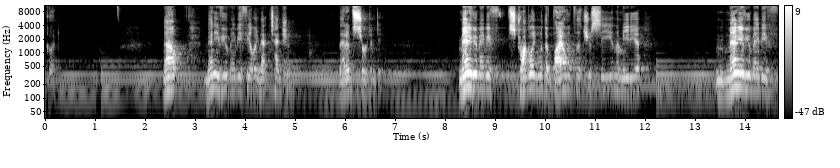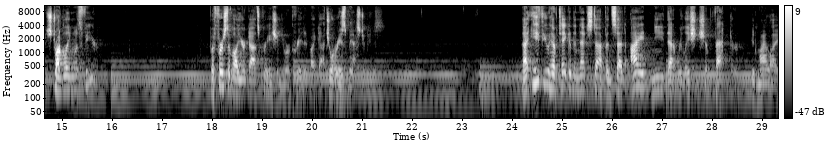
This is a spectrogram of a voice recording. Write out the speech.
good. Now, many of you may be feeling that tension, that uncertainty. Many of you may be struggling with the violence that you see in the media. Many of you may be struggling with fear. But first of all, you're God's creation. You were created by God, you are His masterpiece. Now, if you have taken the next step and said, I need that relationship factor in my life,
